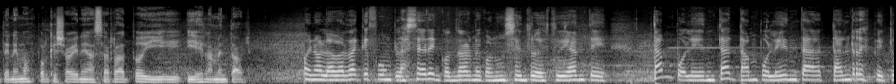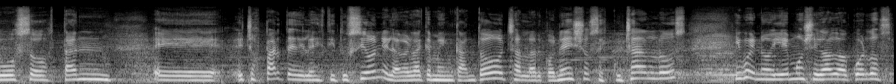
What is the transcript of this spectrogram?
tenemos porque ya viene hace rato y, y es lamentable. Bueno, la verdad que fue un placer encontrarme con un centro de estudiantes tan polenta, tan polenta, tan respetuosos, tan eh, hechos parte de la institución y la verdad que me encantó charlar con ellos, escucharlos y bueno, y hemos llegado a acuerdos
